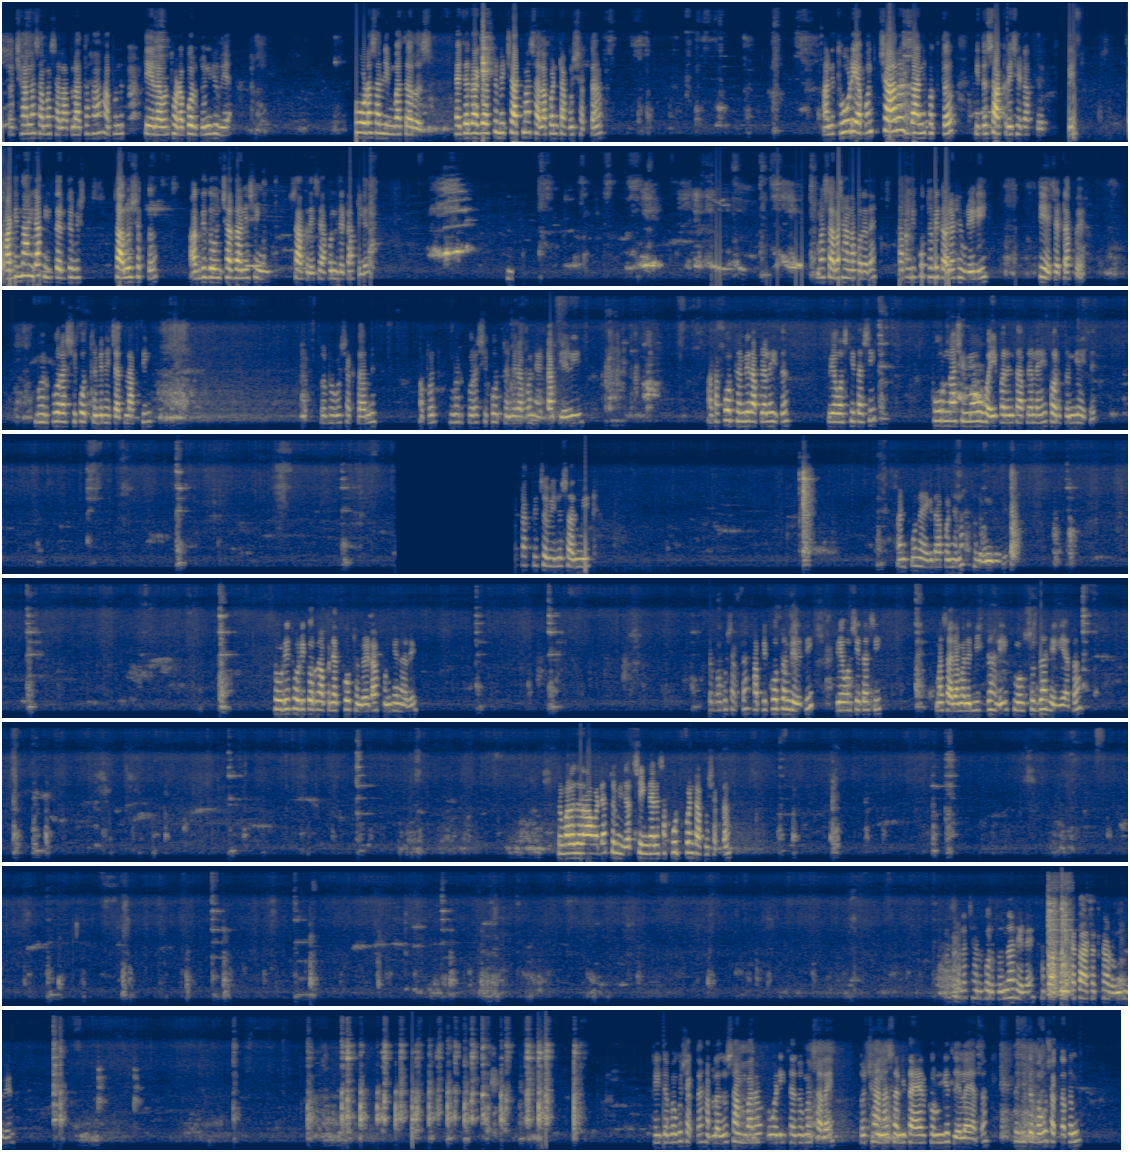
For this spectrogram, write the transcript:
तर छान असा मसाला आपला आता हा आपण तेलावर थोडा परतून घेऊया. थोडासा लिंबाचा रस. ह्याच्या जागेवर तुम्ही चाट मसाला पण टाकू शकता. आणि थोडी आपण चारच दाणे फक्त इथं साखरेचे टाकतोय. आधी नाही टाकली तरी तुम्ही चालू शकतं. अगदी दोन चार दाणे शेंग साखरेचे आपण ते टाकले. मसाला छान परत आहे. आपण जी कोथिंबीर तळायला ठेवलेली ती ह्याच्यात टाकूया. भरपूर अशी कोथिंबीर ह्याच्यात लागते तर बघू शकता आम्ही. आपण भरपूर अशी कोथिंबीर आपण ह्यात टाकलेली. आता कोथिंबीर आपल्याला इथं व्यवस्थित अशी पूर्ण अशी मऊ होईपर्यंत आपल्याला हे परतून घ्यायचे टाकते चवीनुसार मीठ. आणि पुन्हा एकदा आपण ह्याला हलवून घेऊया. थोडी थोडी करून आपण यात कोथिंबीर टाकून घेणार आहे. तर बघू शकता आपली कोथिंबीर ती व्यवस्थित अशी मसाल्यामध्ये मिक्स झाली मौसूद झालेली आता. तुम्हाला जर आवडल्यास तुम्ही त्यात शेंगदाण्याचा कूट पण टाकू शकता. मसाला छान परतून झालेला आहे. आता आपण एका ताटात काढून घेऊया. इथं बघू शकता आपला जो सांबार वडीचा जो मसाला आहे तो छान असा मी तयार करून घेतलेला आहे आता. तर इथं बघू शकता तुम्ही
